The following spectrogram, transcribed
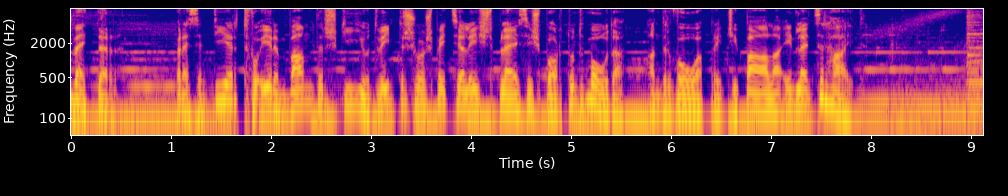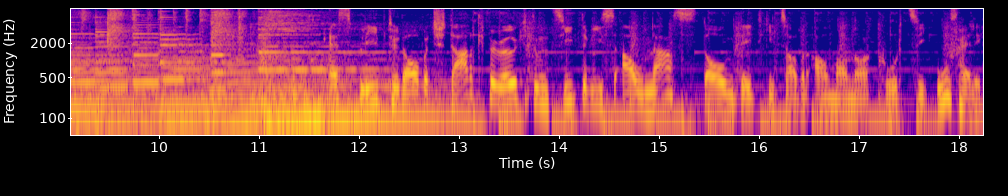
Wetter Präsentiert von ihrem Wander-, Ski- und Winterschuhspezialist Bläse Sport und Mode an der Voa Principala in Lenzerheide. Es bleibt heute Abend stark bewölkt und zeitweise auch nass. Da und dort gibt es aber auch mal noch eine kurze Aufhellung.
